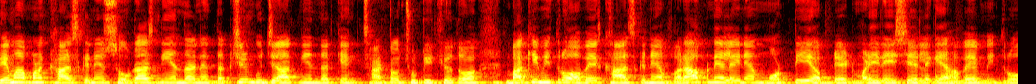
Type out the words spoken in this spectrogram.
તેમાં પણ ખાસ કરીને સૌરાષ્ટ્રની અંદર અને દક્ષિણ ગુજરાતની અંદર ક્યાંક છાંટો છૂટી થયો હતો. બાકી મિત્રો હવે ખાસ કરીને વરાપને લઈને મોટી અપડેટ મળી રહી છે એટલે કે હવે મિત્રો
